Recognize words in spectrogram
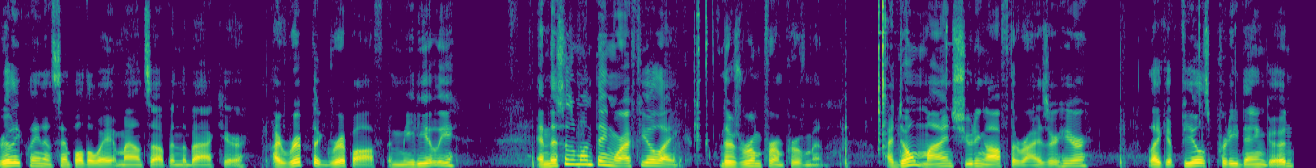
Really clean and simple the way it mounts up in the back here. I ripped the grip off immediately. And this is one thing where I feel like there's room for improvement. I don't mind shooting off the riser here. Like it feels pretty dang good.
